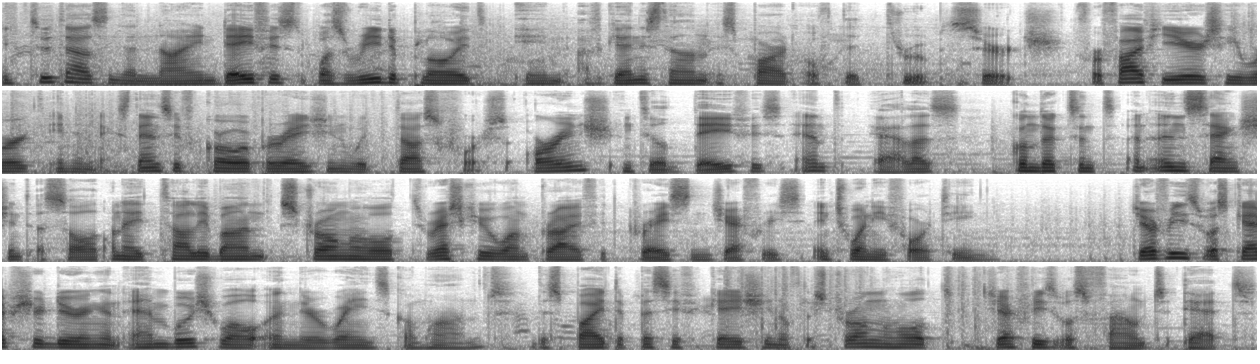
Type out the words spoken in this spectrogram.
In 2009, Davis was redeployed in Afghanistan as part of the troop surge. For five years he worked in an extensive cooperation with Task Force Orange until Davis and Alice conducted an unsanctioned assault on a Taliban stronghold to rescue one private Grayson Jeffries in 2014. Jeffries was captured during an ambush while under Wayne's command. Despite the pacification of the stronghold, Jeffries was found dead.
